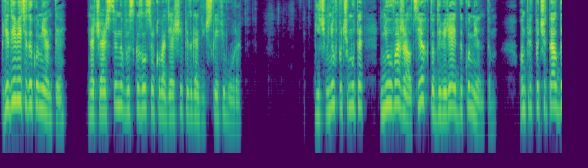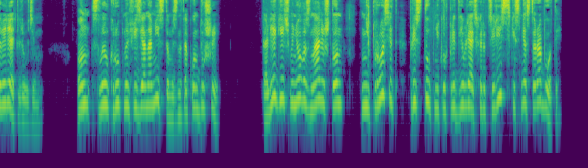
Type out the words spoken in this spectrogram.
«Предъявите документы», — начальственно высказалась руководящая педагогическая фигура. Ячменев почему-то не уважал тех, кто доверяет документам. Он предпочитал доверять людям. Он слыл крупным физиономистом и знатоком души. Коллеги Ячменева знали, что он не просит преступников предъявлять характеристики с места работы.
